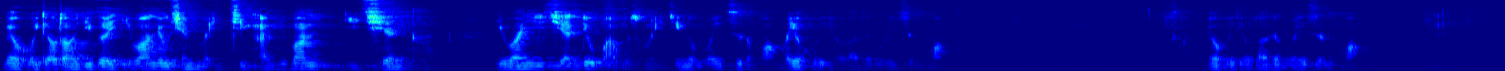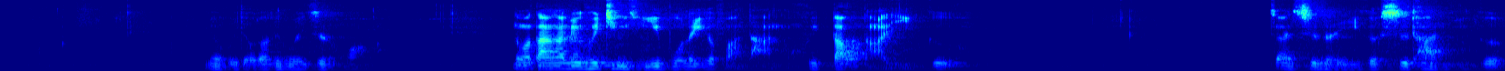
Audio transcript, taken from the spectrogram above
没有回调到一个一万六千美金啊，一万一千。一万一千六百五十美金的位置的话，没有回调到这个位置的话，没有回调到这个位置的话，没有回调到这个位置的话，那么大概率会进行一波的一个反弹，会到达一个再次的一个试探一个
